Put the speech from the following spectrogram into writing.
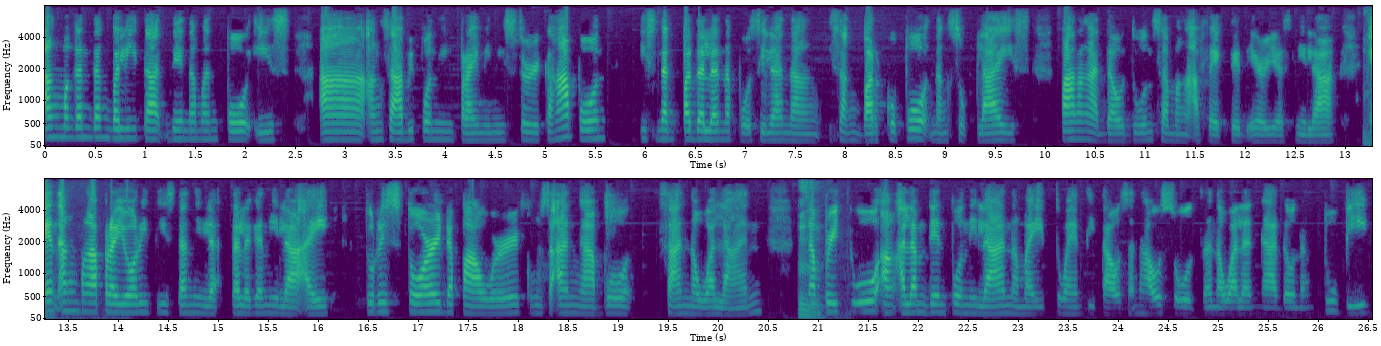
Ang magandang balita din naman po is Ah, ang sabi po ng Prime Minister kahapon is nagpadala na po sila ng isang barko po ng supplies para nga daw doon sa mga affected areas nila. And ang mga priorities na nila, talaga nila ay to restore the power kung saan nga po saan nawalan. Mhm. Number two, ang alam din po nila na may 20,000 households na nawalan nga daw ng tubig.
